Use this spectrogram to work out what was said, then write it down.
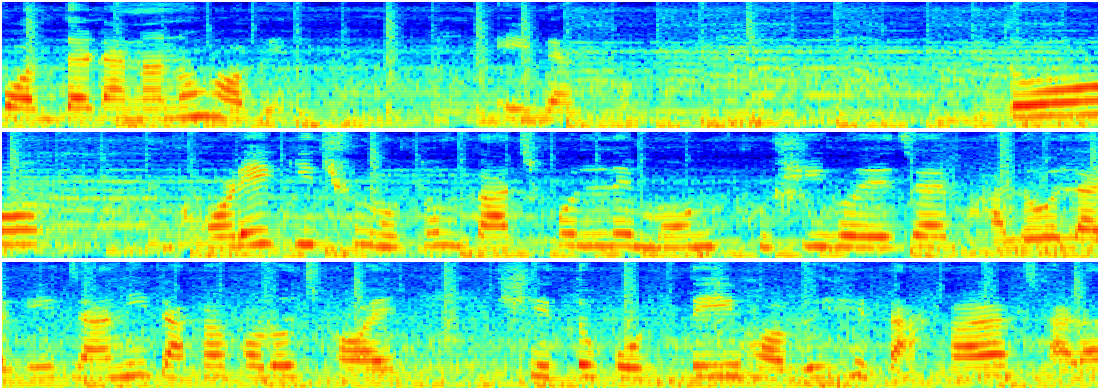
পর্দা টানানো হবে। এই দেখো। তো ঘরে কিছু নতুন কাজ করলে মন খুশি হয়ে যায় ভালো লাগে। জানি টাকা খরচ হয় সে তো করতেই হবে। টাকা ছাড়া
